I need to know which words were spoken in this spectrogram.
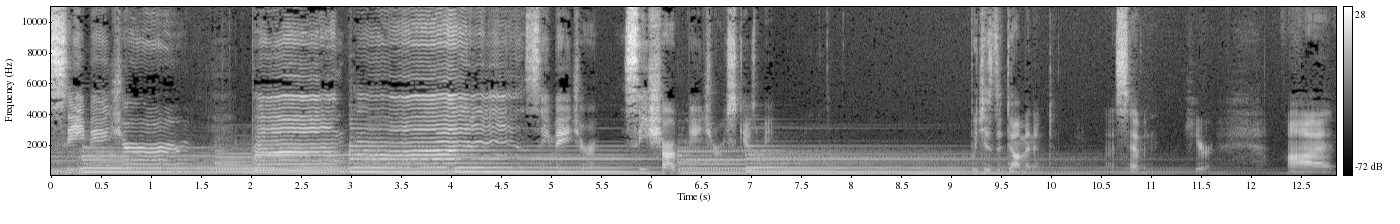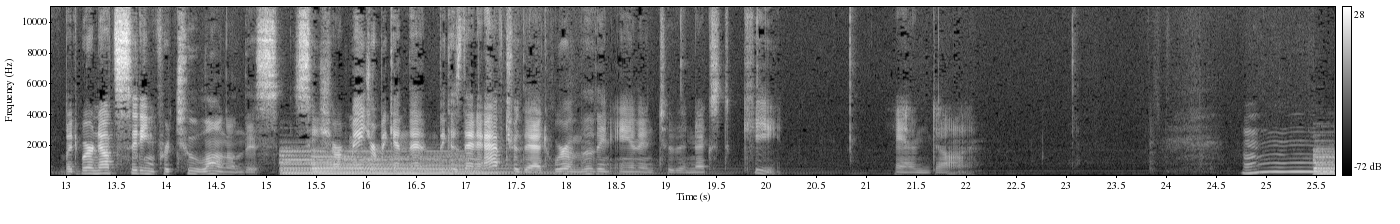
C major, C major, C sharp major, excuse me, which is the dominant uh, seven here. Uh, but we're not sitting for too long on this C sharp major because then, because then after that we're moving in into the next key. And uh, mm,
